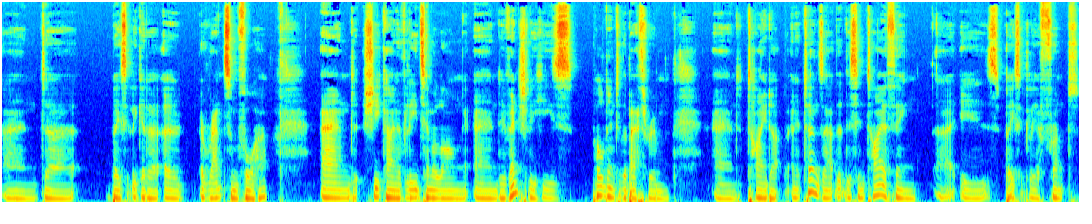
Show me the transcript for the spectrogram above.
and uh, basically get a, a, a ransom for her and she kind of leads him along, and eventually he's pulled into the bathroom and tied up. And it turns out that this entire thing uh, is basically a front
